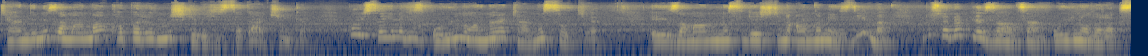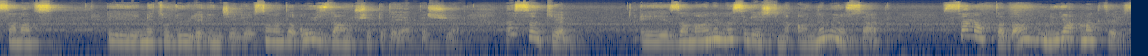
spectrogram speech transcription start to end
kendini zamandan koparılmış gibi hisseder çünkü. Bu ise yine biz oyun oynarken nasıl ki e, zamanın nasıl geçtiğini anlamayız değil mi? Bu sebeple zaten oyun olarak sanat e, metoduyla inceliyor. Sana da o yüzden bu şekilde yaklaşıyor. Nasıl ki e, zamanın nasıl geçtiğini anlamıyorsak sanatta da bunu yapmaktayız.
